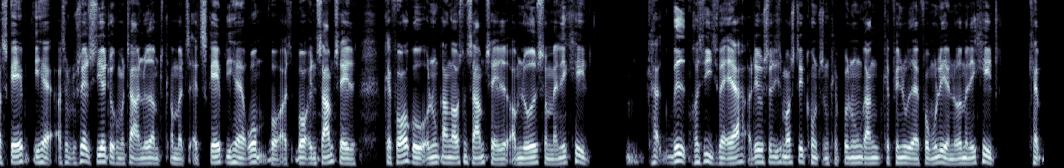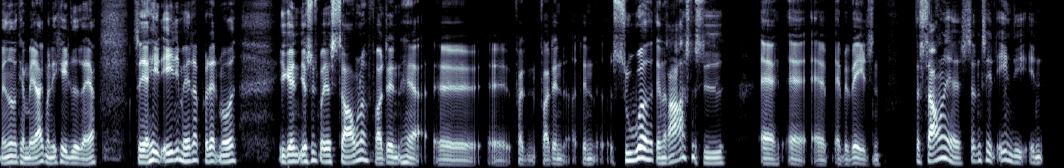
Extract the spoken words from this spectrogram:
at skabe de her, altså du selv siger i dokumentaren noget om, om at, at skabe de her rum, hvor, hvor en samtale kan foregå, og nogle gange også en samtale om noget, som man ikke helt mm, kan, ved præcis, hvad er, og det er jo så ligesom også det, kunsten kan på nogle gange kan finde ud af at formulere noget, man ikke helt kan, med noget, man kan mærke, man ikke helt ved, hvad er. Så jeg er helt enig med dig på den måde. Igen, jeg synes bare, jeg savner fra den her, øh, øh, fra, den, fra den, den sure, den rasende side af, af, af, af bevægelsen, der savner jeg sådan set egentlig en,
